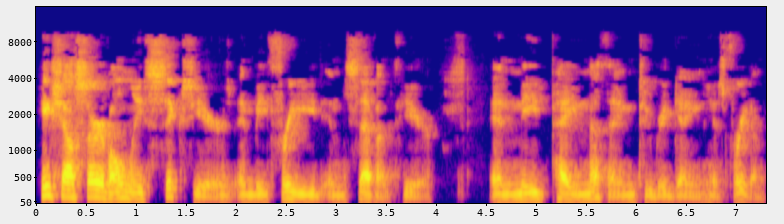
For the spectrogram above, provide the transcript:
he shall serve only six years and be freed in the seventh year, and need pay nothing to regain his freedom.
